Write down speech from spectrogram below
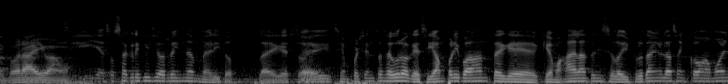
Y por ahí vamos. Sí, esos sacrificios rinden mérito. Like, estoy Sí. 100% seguro que sigan por ahí para adelante, que, que más adelante si se lo disfrutan y lo hacen con amor,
